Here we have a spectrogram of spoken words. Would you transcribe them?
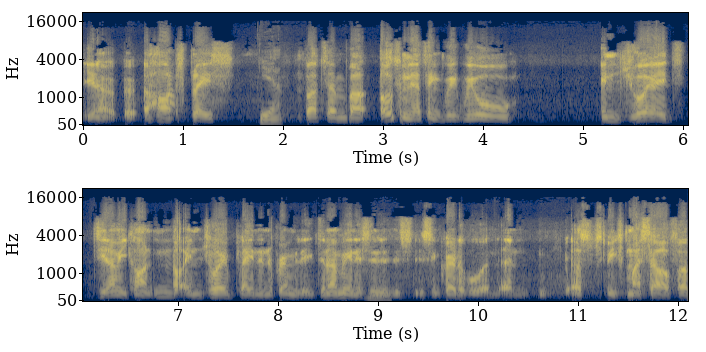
you know, a, a harsh place. Yeah. But um, but ultimately, I think we, we all enjoyed. Do you know what I mean? You can't not enjoy playing in the Premier League. Do you know what I mean? It's mm. it's, it's, incredible, and, and I speak for myself. I,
